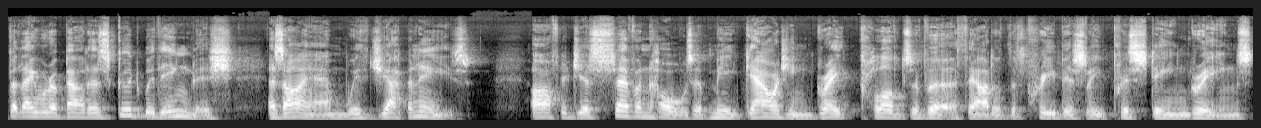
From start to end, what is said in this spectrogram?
but they were about as good with English as I am with Japanese. After just seven holes of me gouging great clods of earth out of the previously pristine greens,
